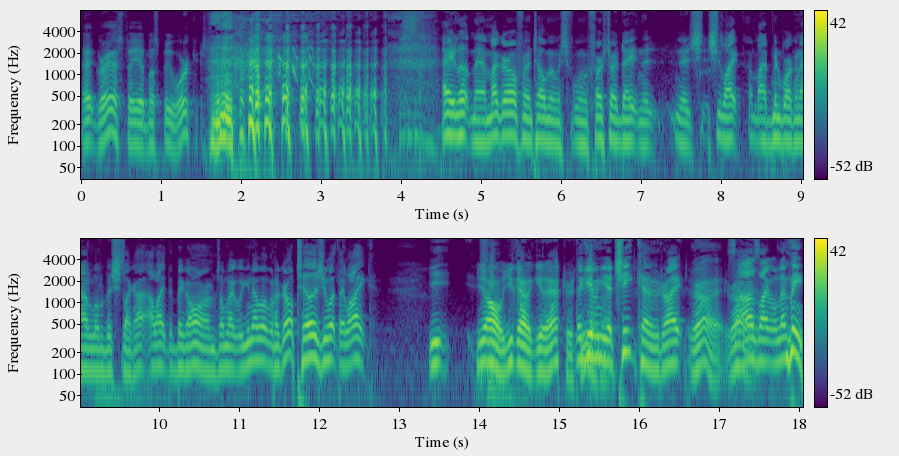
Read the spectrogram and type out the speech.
that grass fed must be working. hey, look, man, my girlfriend told me when, she, when we first started dating that, that she, she liked. I'd been working out a little bit. She's like, I, I like the big arms. I'm like, well, you know what? When a girl tells you what they like, you you, oh, you got to get after it. They're giving you a cheat code, right? Right, right. So I was like, well, let me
